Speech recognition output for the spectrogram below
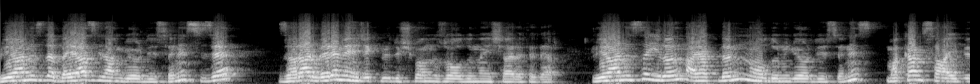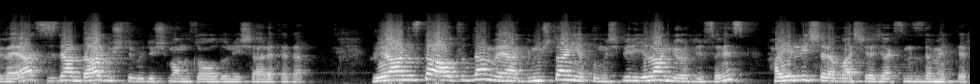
Rüyanızda beyaz yılan gördüyseniz size zarar veremeyecek bir düşmanınız olduğuna işaret eder. Rüyanızda yılanın ayaklarının olduğunu gördüyseniz makam sahibi veya sizden daha güçlü bir düşmanınız olduğunu işaret eder. Rüyanızda altından veya gümüşten yapılmış bir yılan gördüyseniz hayırlı işlere başlayacaksınız demektir.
